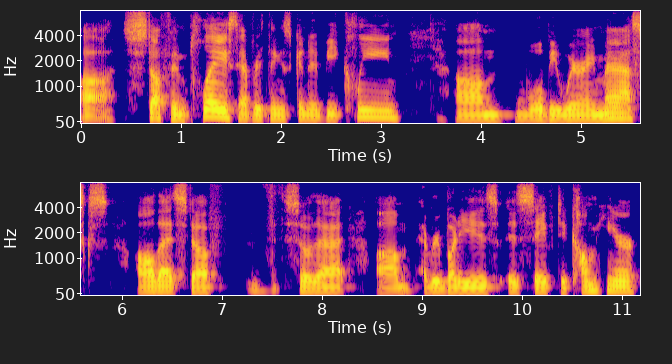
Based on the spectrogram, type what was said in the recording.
uh, stuff in place. Everything's going to be clean. Um, we'll be wearing masks, all that stuff, so that um, everybody is is safe to come here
